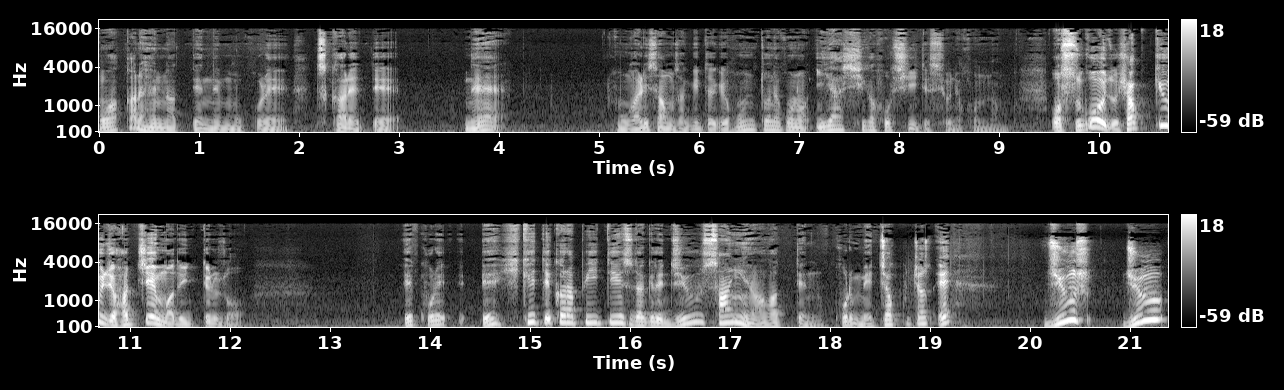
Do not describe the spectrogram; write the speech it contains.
う分からへんなってんねんもうこれ。疲れて。ね。もうガリさんもさっき言ったけど本当ねこの癒しが欲しいですよねこんなん。あすごいぞ。198円までいってるぞ。えこれえ引けてから PTS だけで13円上がってんの？これめちゃくちゃえ？10 10ん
